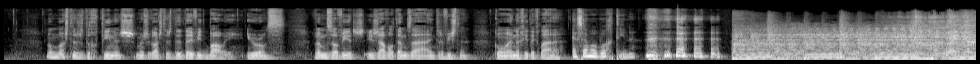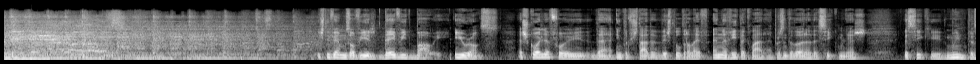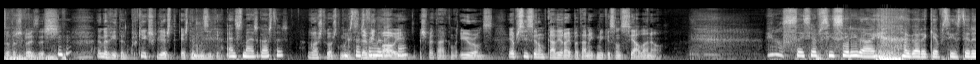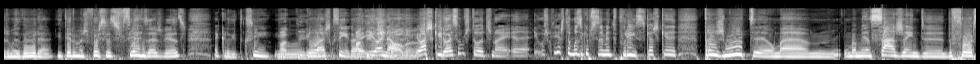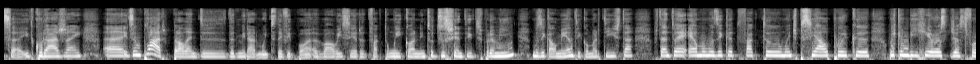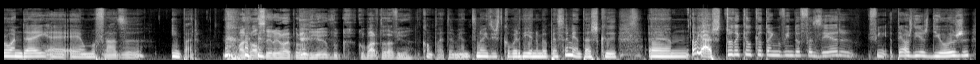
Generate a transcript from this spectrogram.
Não gostas de rotinas, mas gostas de David Bowie, Heroes. Vamos ouvir e já voltamos à entrevista com a Ana Rita Clara. Essa é uma boa rotina. estivemos a ouvir David Bowie, Heroes. A escolha foi da entrevistada deste Ultraleve, Ana Rita Clara, apresentadora da SIC Mulheres, a SIC e de muitas outras coisas. Ana Rita, porquê que escolheste esta música? Antes de mais, gostas? Gosto, gosto muito. Gostaste da David? Bowie, espetáculo, Heroes. É preciso ser um bocado herói para estar na comunicação social, ou não? Eu não sei se é preciso ser herói. Agora que é preciso ter armadura e ter umas forças especiais às vezes, acredito que sim. Eu, eu acho que sim. Agora, herói não. Eu acho que herói somos todos, não é? Eh, eu escolhi esta música precisamente por isso, que acho que transmite uma, uma mensagem de, de força e de coragem uh, exemplar, para além de, de admirar muito David Bowie ser de facto um ícone em todos os sentidos para mim, musicalmente e como artista. Portanto, é, é uma música de facto muito especial especial porque We can be heroes just for one day é, é uma frase ímpar. Mais vale ser herói por um dia do que cobarde toda a vida. Completamente. Não existe cobardia no meu pensamento. Acho que, hum, aliás, tudo aquilo que eu tenho vindo a fazer, enfim, até aos dias de hoje,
